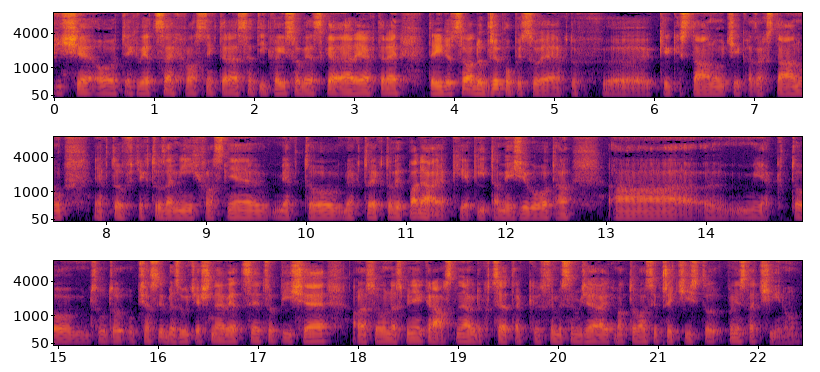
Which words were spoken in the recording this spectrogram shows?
píše o těch věcech, vlastně, které se týkají sovětské éry a které, který docela dobře popisuje, jak to v eh, Kyrgyzstánu či Kazachstánu, jak to v těchto zemích vlastně, jak to, jak to, jak to vypadá, jak, jaký tam je život a, a jak to, jsou to občas i bezútěšné věci, co píše, ale jsou nesmírně krásné a kdo chce, tak si myslím, že Aitmatova si přečíst to úplně stačí. No.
